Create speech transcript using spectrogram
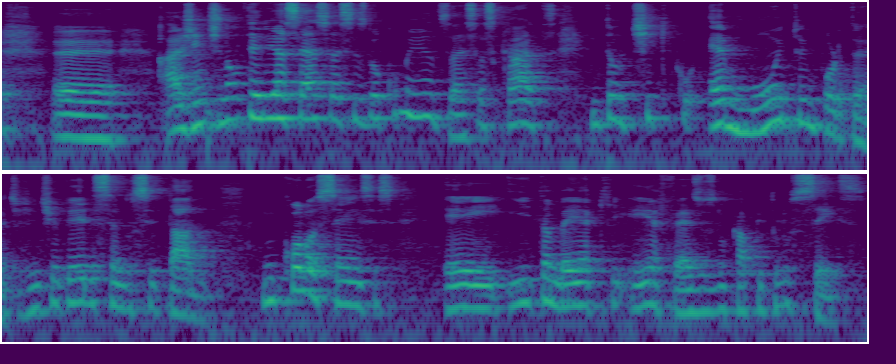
é, a gente não teria acesso a esses documentos, a essas cartas. Então Tíquico é muito importante. A gente vê ele sendo citado em Colossenses, em, e também aqui em Efésios no capítulo 6.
